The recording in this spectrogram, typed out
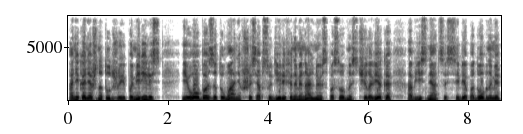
Они, конечно, тут же и помирились, и оба, затуманившись, обсудили феноменальную способность человека объясняться с себе подобными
